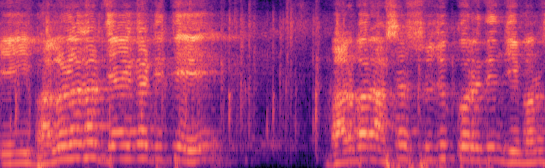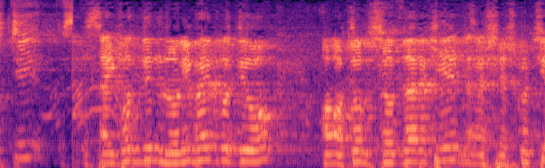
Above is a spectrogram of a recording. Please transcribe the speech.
এই ভালো লাগার জায়গাটিতে বারবার আসার সুযোগ করে দিন যে মানুষটি সাইফুদ্দিন রনি ভাইয়ের প্রতিও অটল শ্রদ্ধা রেখে শেষ করছি।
